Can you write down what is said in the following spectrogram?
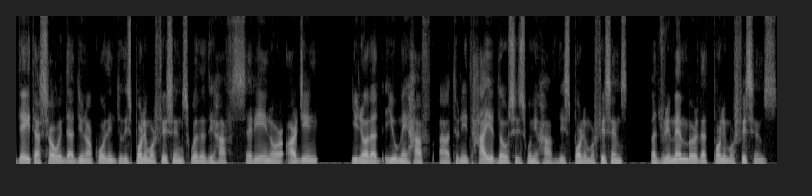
data showing that, you know, according to these polymorphisms, whether they have serine or argine, you know that you may have uh, to need higher doses when you have these polymorphisms. But remember that polymorphisms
